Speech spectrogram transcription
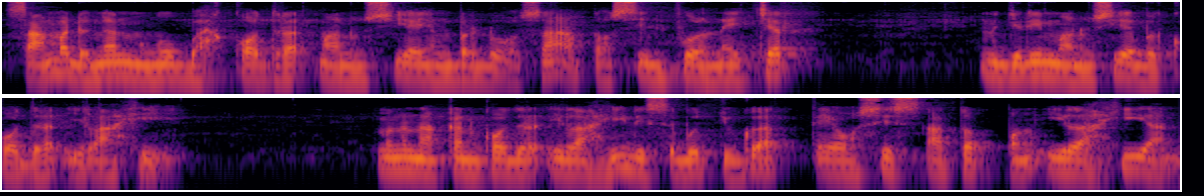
sama dengan mengubah kodrat manusia yang berdosa atau sinful nature menjadi manusia berkodrat ilahi. Mengenakan kodrat ilahi disebut juga teosis atau pengilahian.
